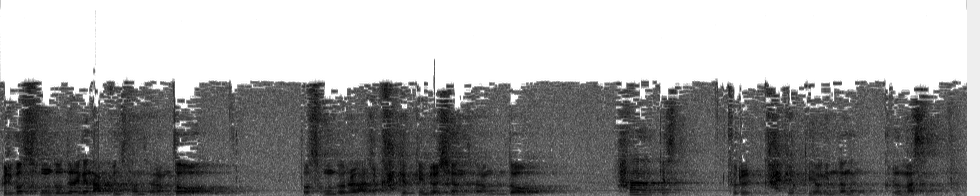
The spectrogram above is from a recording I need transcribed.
그리고 성도들에게 나쁜 짓 한 사람도 또 성도를 아주 가볍게 멸시하는 사람들도 하나님께서 그를 가볍게 여긴다는 그런 말씀입니다.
